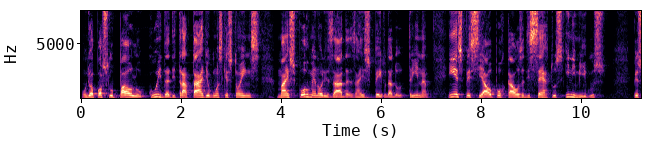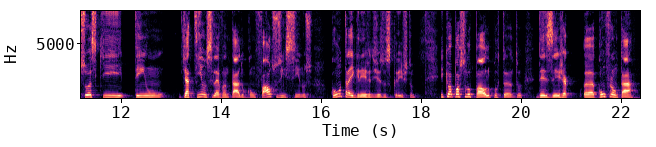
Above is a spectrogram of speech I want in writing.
onde o apóstolo Paulo cuida de tratar de algumas questões mais pormenorizadas a respeito da doutrina, em especial por causa de certos inimigos, pessoas que tenham, já tinham se levantado com falsos ensinos contra a igreja de Jesus Cristo e que o apóstolo Paulo, portanto, deseja uh, confrontar,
